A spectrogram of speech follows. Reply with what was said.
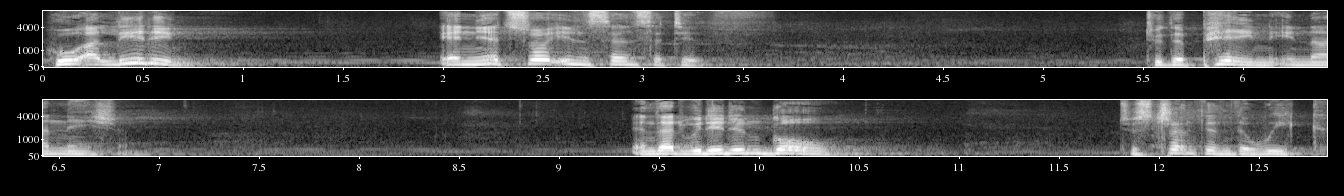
who are leading and yet so insensitive to the pain in our nation. And that we didn't go to strengthen the weak,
